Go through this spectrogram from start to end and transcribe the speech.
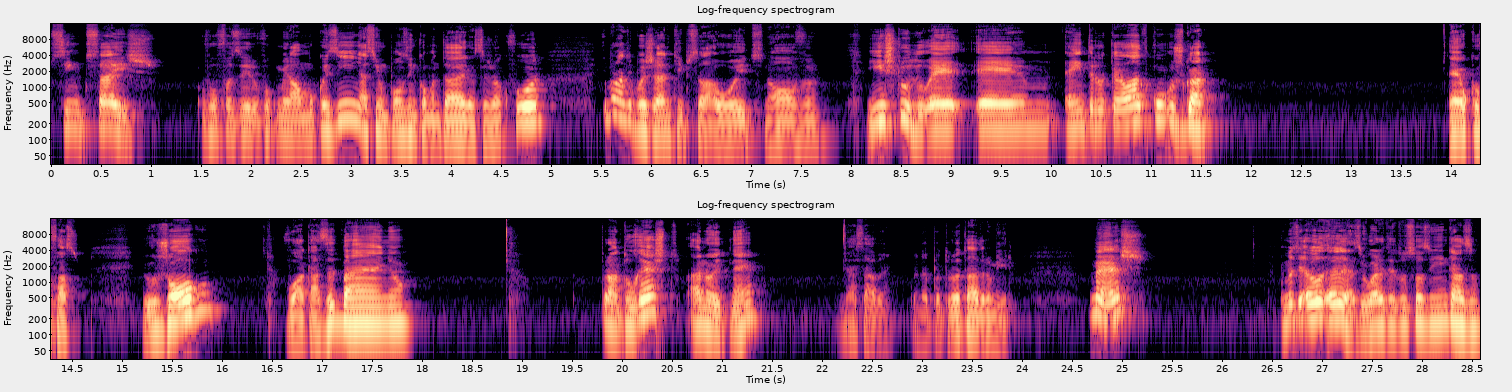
5, 6 vou fazer, vou comer alguma coisinha, assim um pãozinho com manteiga, seja o que for, e pronto, depois já tipo, sei lá, 8, 9. E isto tudo é, é, é intercalado com jogar. É o que eu faço. Eu jogo, vou à casa de banho. Pronto, o resto à noite, né? Já sabem, quando a patroa está a dormir. Mas mas, aliás, eu agora até estou sozinho em casa.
